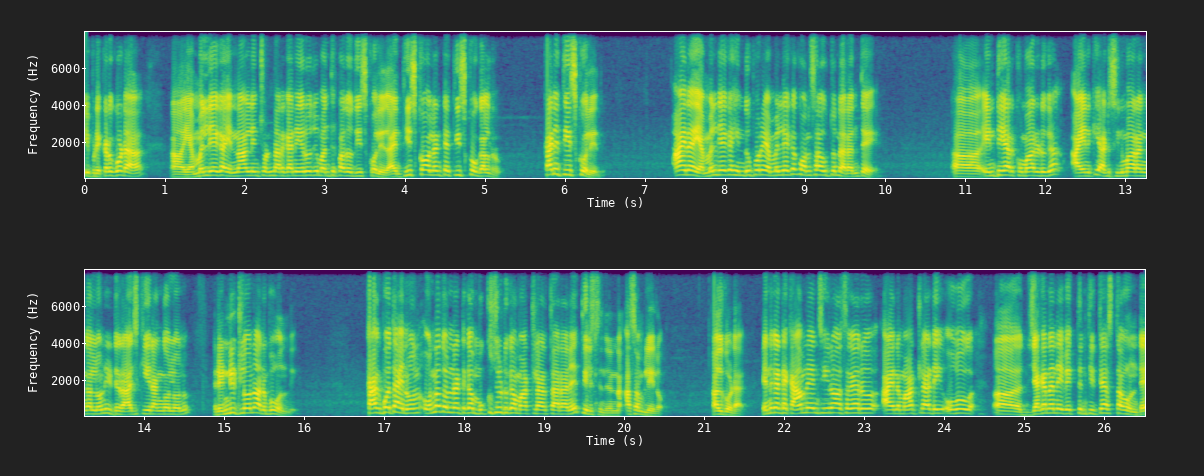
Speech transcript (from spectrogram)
ఇప్పుడు ఇక్కడ కూడా ఎమ్మెల్యేగా ఇన్నాళ్ళ నుంచి ఉంటున్నారు కానీ ఏ రోజు మంత్రి పదవి తీసుకోలేదు. ఆయన తీసుకోవాలంటే తీసుకోగలరు. కానీ తీసుకోలేదు. ఆయన ఎమ్మెల్యేగా హిందూపురం ఎమ్మెల్యేగా కొనసాగుతున్నారు అంతే. ఎన్టీఆర్ కుమారుడుగా ఆయనకి అటు సినిమా రంగంలోను ఇటు రాజకీయ రంగంలోను రెండిట్లోనూ అనుభవం ఉంది. కాకపోతే ఆయన ఉన్నది ఉన్నట్టుగా ముక్కుసూటుగా మాట్లాడతారనే తెలిసింది నిన్న అసెంబ్లీలో. అది కూడా. ఎందుకంటే కామనేని శ్రీనివాస గారు ఆయన మాట్లాడి ఓ జగన్ అనే వ్యక్తిని తిట్టేస్తూ ఉంటే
